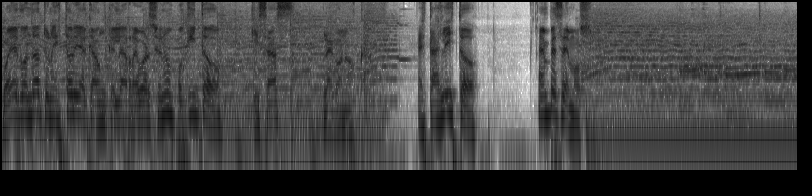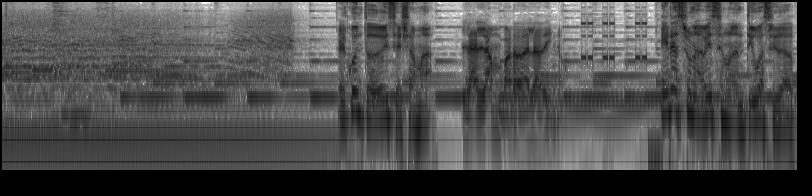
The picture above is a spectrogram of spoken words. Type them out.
voy a contarte una historia que aunque la reversioné un poquito, quizás la conozca. ¿Estás listo? Empecemos. El cuento de hoy se llama La lámpara de Aladino. Eras una vez en una antigua ciudad,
